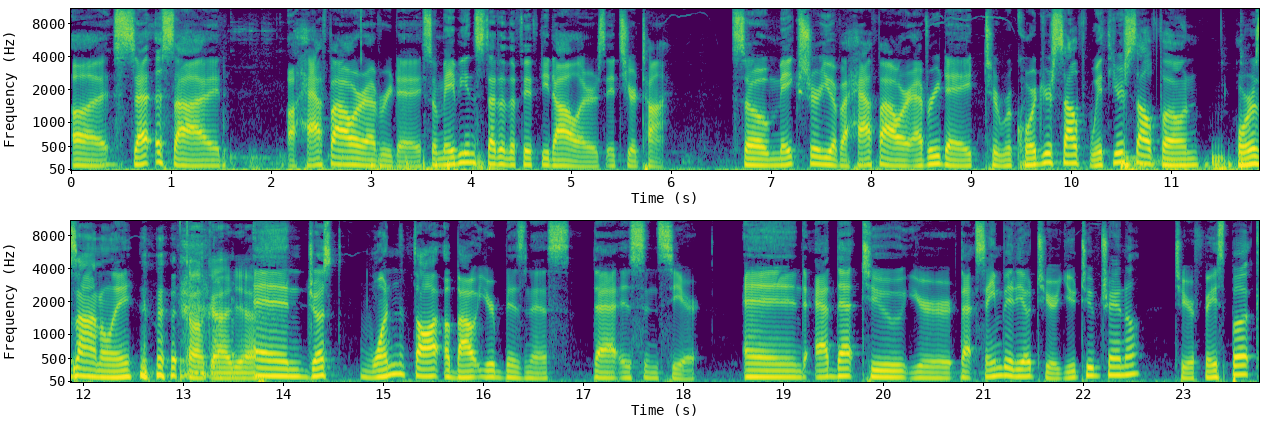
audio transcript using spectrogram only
uh, set aside a half hour every day. So maybe instead of the fifty dollars, it's your time. So make sure you have a half hour every day to record yourself with your cell phone horizontally. Oh God, yeah. and just one thought about your business that is sincere and add that to your that same video to your YouTube channel, to your Facebook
